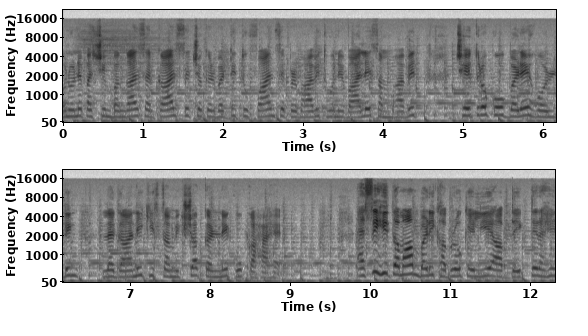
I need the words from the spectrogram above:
उन्होंने पश्चिम बंगाल सरकार से चक्रवर्ती तूफ़ान से प्रभावित होने वाले संभावित क्षेत्रों को बड़े होल्डिंग लगाने की समीक्षा करने को कहा है। ऐसी ही तमाम बड़ी खबरों के लिए आप देखते रहें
